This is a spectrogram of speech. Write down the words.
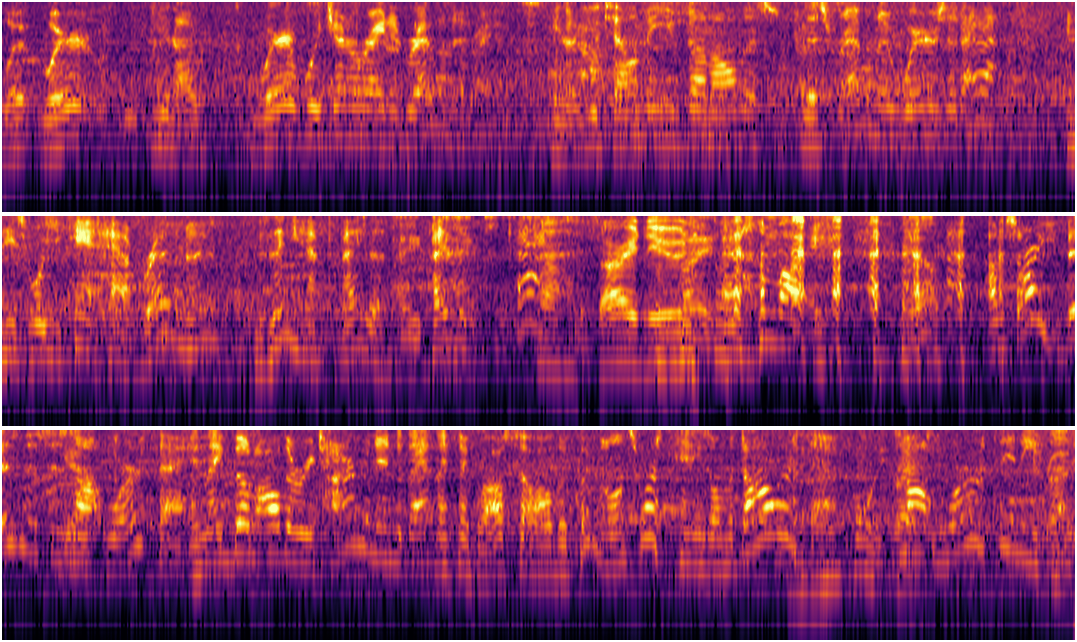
Where, where, you know, where have we generated revenue? You know, you're telling me you've done all this this revenue. Where's it at? And he said, well, you can't have revenue because then you have to pay the pay, taxes. the taxes. Oh, sorry, dude. And I'm like, Yeah. I'm sorry, your business is not worth that. And they build all their retirement into that, and they think, well, I'll sell all the equipment. Well, it's worth pennies on the dollar at that point. It's not worth anything. Right.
